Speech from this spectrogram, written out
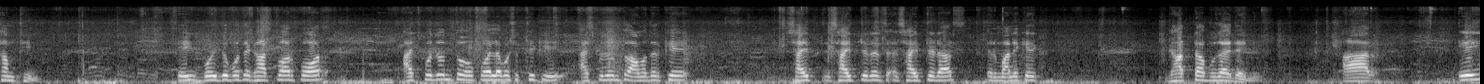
সামথিং এই বৈধ পথে ঘাট পাওয়ার পর আজ পর্যন্ত, পয়লা বৈশাখ থেকে আজ পর্যন্ত আমাদেরকে সাইপ সাইপ ট্রেডার্স সাইপ ট্রেডার্স এর মালিকের ঘাটটা বোঝায় দেয়নি। আর এই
